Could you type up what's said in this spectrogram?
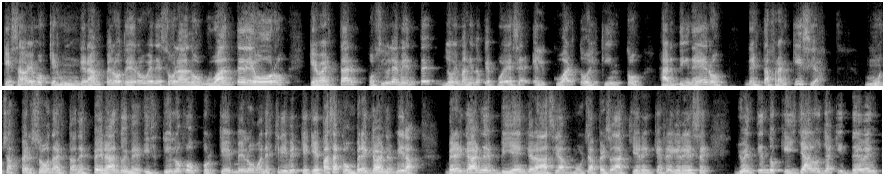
que sabemos que es un gran pelotero venezolano, guante de oro, que va a estar posiblemente, yo imagino que puede ser el cuarto o el quinto jardinero de esta franquicia. Muchas personas están esperando y, me, y estoy loco porque me lo van a escribir, que qué pasa con Brett Garner. Mira, Brett Garner, bien, gracias. Muchas personas quieren que regrese. Yo entiendo que ya los Yankees deben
